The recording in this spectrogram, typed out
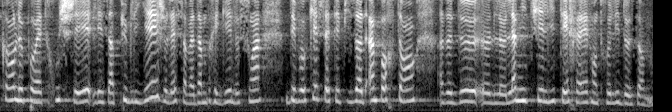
quand le poète Roucher les a publiés. Je laisse à Madame Breguet le soin d'évoquer cet épisode important de l'amitié littéraire entre les deux hommes.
